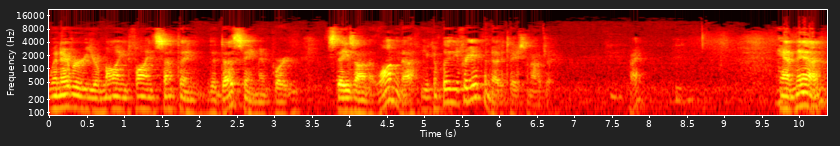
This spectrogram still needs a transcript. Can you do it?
whenever your mind finds something that does seem important, stays on it long enough, you completely forget the meditation object. Right? And then,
